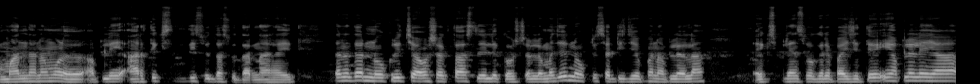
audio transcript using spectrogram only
मानधनामुळं आपली आर्थिक स्थितीसुद्धा सुधारणार आहेत. त्यानंतर नोकरीची आवश्यकता असलेले कौशल्य म्हणजे नोकरीसाठी जे पण आपल्याला एक्सपिरियन्स वगैरे पाहिजे ते आपल्याला या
